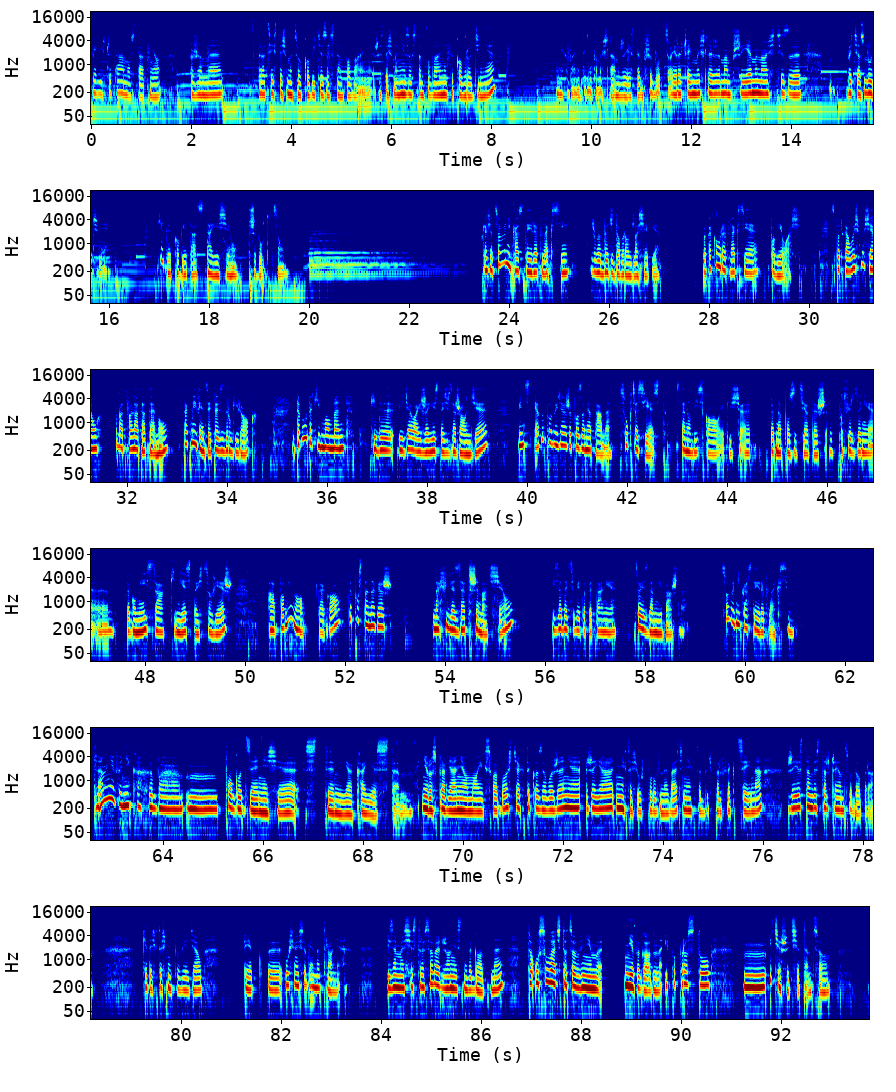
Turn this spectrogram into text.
Jak gdzieś czytałam ostatnio, że my w pracy jesteśmy całkowicie zastępowalni, że jesteśmy niezastępowalni tylko w rodzinie. Nie, chyba nigdy nie pomyślałam, że jestem przywódcą. Ja raczej myślę, że mam przyjemność z bycia z ludźmi. Kiedy kobieta staje się przywódcą? Kasia, co wynika z tej refleksji, żeby być dobrą dla siebie? Bo taką refleksję podjęłaś. Spotkałyśmy się chyba dwa lata temu, tak mniej więcej, to jest drugi rok. I to był taki moment, kiedy wiedziałaś, że jesteś w zarządzie, więc ja bym powiedziała, że pozamiatane. Sukces jest, stanowisko, jakieś e, pewna pozycja też, e, potwierdzenie e, tego miejsca, kim jesteś, co wiesz. A pomimo tego, ty postanawiasz na chwilę zatrzymać się i zadać sobie to pytanie, co jest dla mnie ważne. Co wynika z tej refleksji? Dla mnie wynika chyba mm, pogodzenie się z tym, jaka jestem. Nie rozprawianie o moich słabościach, tylko założenie, że ja nie chcę się już porównywać, nie chcę być perfekcyjna, że jestem wystarczająco dobra. Kiedyś ktoś mi powiedział, jakby usiąść sobie na tronie i zamiast się stresować, że on jest niewygodny, to usuwać to, co w nim niewygodne i po prostu mm, i cieszyć się tym, co,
